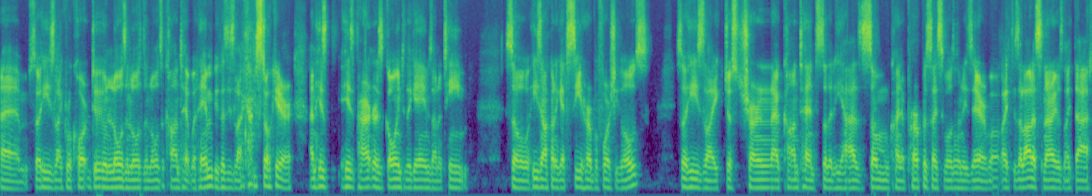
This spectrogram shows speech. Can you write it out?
Um, so he's like record doing loads and loads and loads of content with him because he's like, I'm stuck here, and his his partner is going to the games on a team, so he's not going to get to see her before she goes. So he's like just churning out content so that he has some kind of purpose, I suppose, when he's there. But like, there's a lot of scenarios like that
